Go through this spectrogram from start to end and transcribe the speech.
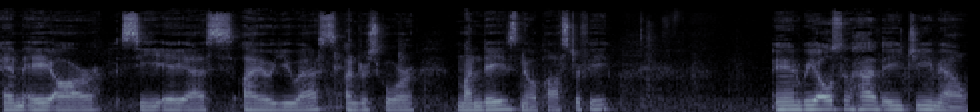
M A R C A S I O U S underscore Mondays, no apostrophe. And we also have a Gmail,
